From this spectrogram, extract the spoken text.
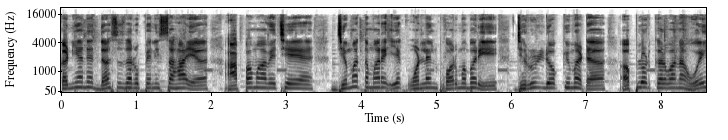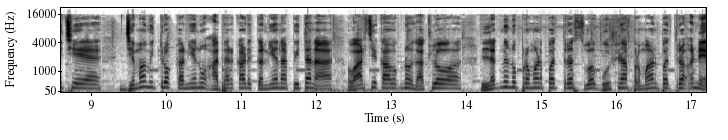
કન્યાને દસ હજાર રૂપિયાની સહાય આપવામાં આવે છે. જેમાં તમારે એક ઓનલાઈન ફોર્મ ભરી જરૂરી ડોક્યુમેન્ટ અપલોડ કરવાના હોય છે. જેમાં મિત્રો, કન્યાનું આધાર કાર્ડ કન્યાના પિતાના વાર્ષિક આવકનો દાખલો, લગ્નનું પ્રમાણપત્ર, સ્વઘોષણા પ્રમાણપત્ર અને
